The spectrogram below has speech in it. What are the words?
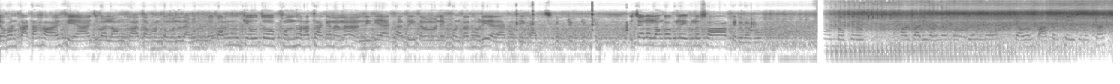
যখন কাটা হয় পেঁয়াজ বা লঙ্কা, তখন তোমাদের দেখানো হয় না। কারণ কেউ তো ফোন ধরা থাকে না না? নিজে এক হাতেই তার মানে ফোনটা ধরি আর এক হাতেই কাটছি টুক টুক তো চলো লঙ্কাগুলো, এগুলো সব কেটে নেব। লোকের ঘর বাড়ি বানানোর জন্য কেমন পাথর খেয়ে চলে চাচ্ছ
